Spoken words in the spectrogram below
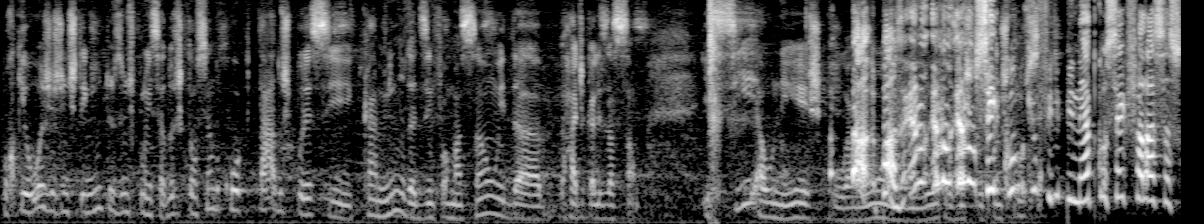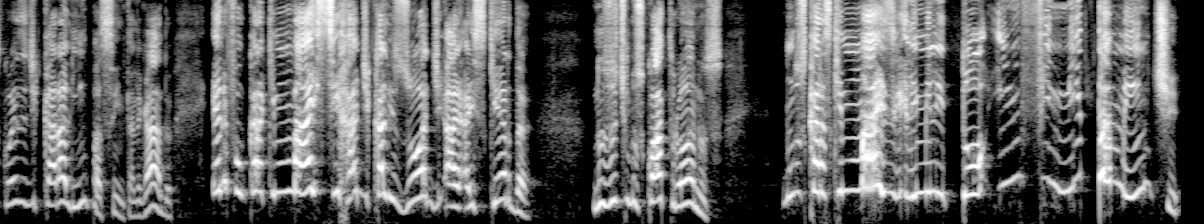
Porque hoje a gente tem muitos influenciadores que estão sendo cooptados por esse caminho da desinformação e da radicalização. E se a Unesco, a Pa- ONU, Pausa, eu, não- eu não, eu não sei como que o Felipe Neto consegue falar essas coisas de cara limpa, assim, tá ligado? Ele foi o cara que mais se radicalizou à, di- à- à esquerda nos últimos quatro anos. Um dos caras que mais ele militou infinitamente.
